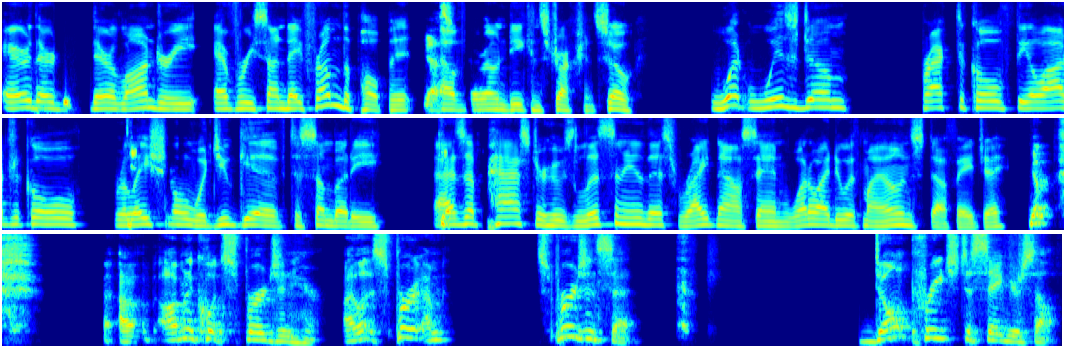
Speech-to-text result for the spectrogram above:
air their their laundry every Sunday from the pulpit Yes. of their own deconstruction. So, what wisdom, practical, theological, relational, would you give to somebody Yeah. as a pastor who's listening to this right now, saying, "What do I do with my own stuff?" AJ. Yep. I, I'm going to quote Spurgeon here. I let Spur, I'm, Spurgeon said, "Don't preach to save yourself."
